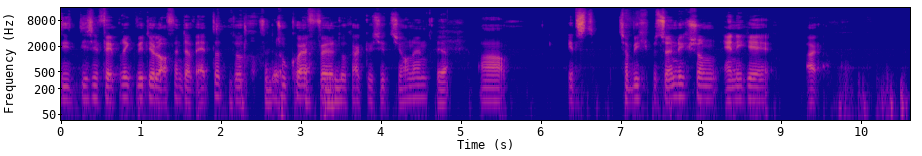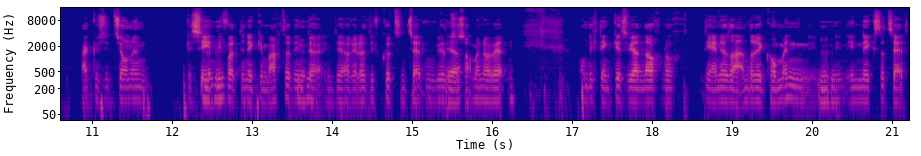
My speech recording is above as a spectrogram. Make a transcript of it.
Die, diese Fabrik wird ja laufend erweitert durch laufend Zukäufe, mhm. durch Akquisitionen. Ja. Äh, jetzt, jetzt habe ich persönlich schon einige Akquisitionen gesehen, mhm. die Fortinet gemacht hat in, mhm. der, in der relativ kurzen Zeit, wo wir ja. zusammenarbeiten. Und ich denke, es werden auch noch die eine oder andere kommen mhm. in, in, nächster Zeit.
